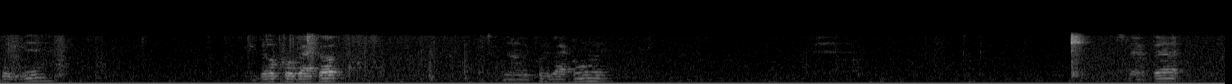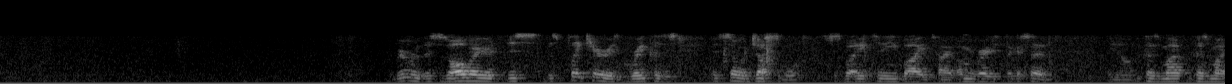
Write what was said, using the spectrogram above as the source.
plate in, you velcro back up. Now to put it back on. Snap that. Remember, this is all very this this plate carrier is great because it's it's so adjustable. About any body type. I'm very like I said, you know, because of my because of my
